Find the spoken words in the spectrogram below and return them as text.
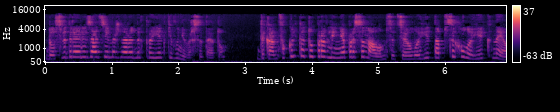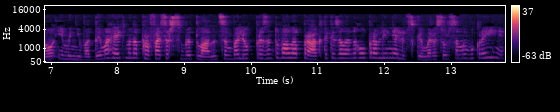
досвід реалізації міжнародних проєктів університету. Декан факультету управління персоналом соціології та психології КНЕО імені Вадима Гетьмана, професор Светлана Цимбалюк презентувала практики зеленого управління людськими ресурсами в Україні.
